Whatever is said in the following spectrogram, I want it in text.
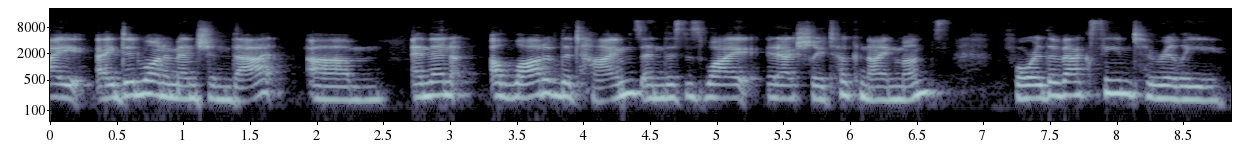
I I did want to mention that. Um, and then a lot of the times, and this is why it actually took nine months for the vaccine to really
